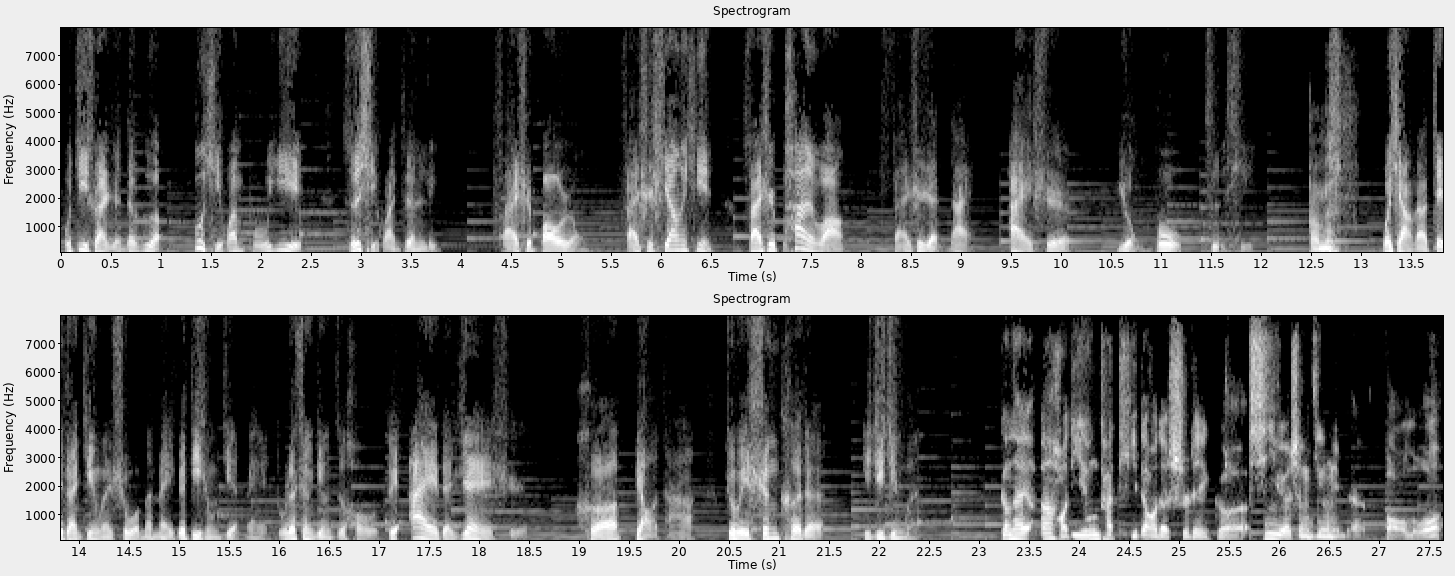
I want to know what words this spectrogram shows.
不计算人的恶，不喜欢不义，只喜欢真理。凡是包容，凡是相信，凡是盼望，凡是忍耐，爱是永不止息。阿门。我想呢，这段经文是我们每个弟兄姐妹读了圣经之后对爱的认识和表达最为深刻的一句经文。刚才安好弟兄他提到的是这个新约圣经里面保罗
